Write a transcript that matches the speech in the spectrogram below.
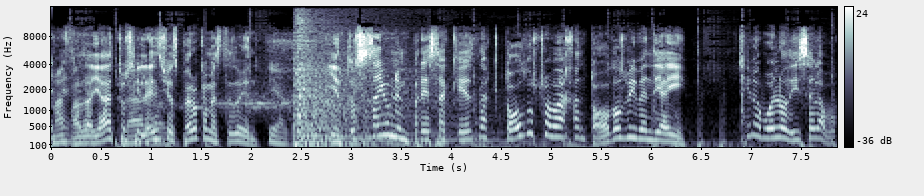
más- Más allá de tu claro. silencio, espero que me estés oyendo. Y entonces hay una empresa que es la que todos trabajan, todos viven de ahí. Si el abuelo dice, el abu-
